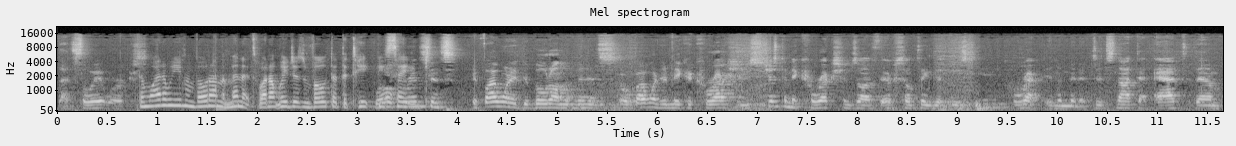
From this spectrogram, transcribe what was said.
That's the way it works. Then why do we even vote on the minutes? Why don't we just vote that the tape be Well, for saved? instance, if I wanted to vote on the minutes, or if I wanted to make a correction, it's just to make corrections on if there's something that is incorrect in the minutes. It's not to add to them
